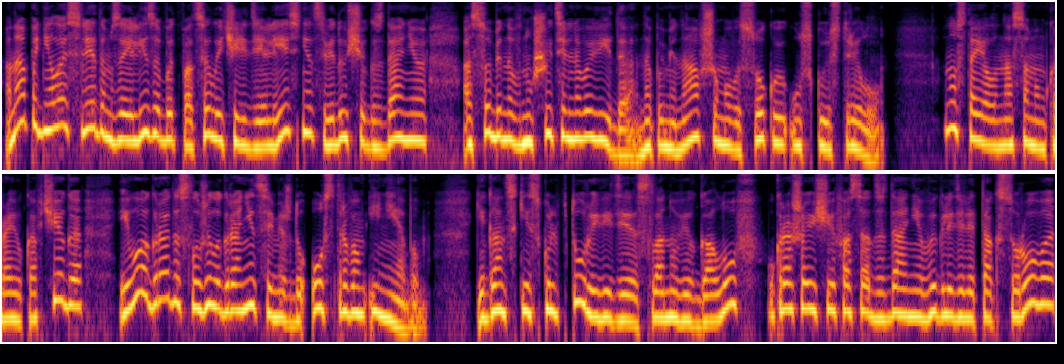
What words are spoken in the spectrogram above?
Она поднялась следом за Элизабет по целой череде лестниц, ведущих к зданию особенно внушительного вида, напоминавшему высокую узкую стрелу. Оно стояло на самом краю ковчега, его ограда служила границей между островом и небом. Гигантские скульптуры в виде слоновьих голов, украшающие фасад здания, выглядели так сурово,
